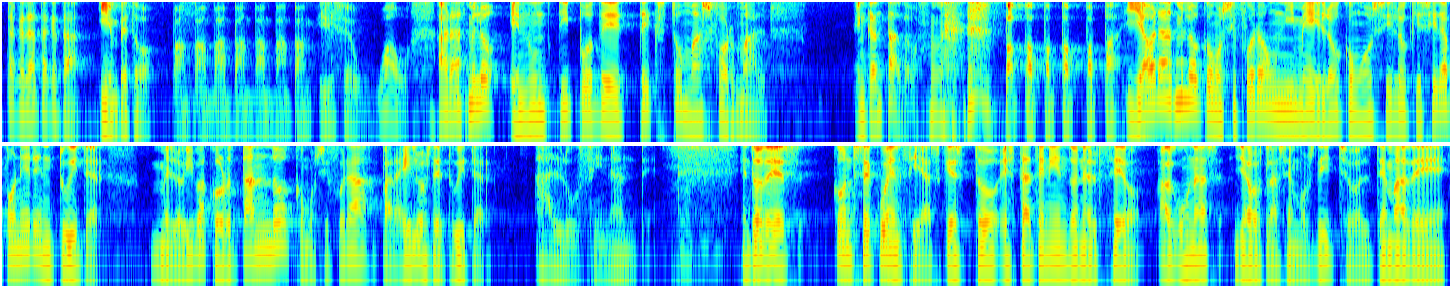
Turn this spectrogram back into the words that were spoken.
Tacata, tacata. Y empezó, pam, pam, pam, pam, pam, pam, pam. Y dije, wow, ahora házmelo en un tipo de texto más formal encantado. y ahora házmelo como si fuera un email o como si lo quisiera poner en Twitter. Me lo iba cortando como si fuera para hilos de Twitter. Alucinante. Entonces, consecuencias que esto está teniendo en el SEO. Algunas ya os las hemos dicho. El tema de,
